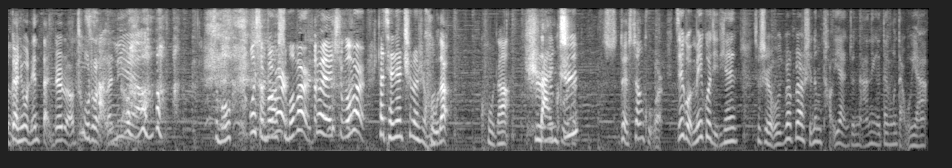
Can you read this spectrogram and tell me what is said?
我感觉我连胆汁都要吐出来了，你知道吗？什么？我想知道什么味儿？对，什么味儿？他前天吃了什么？苦的，苦的。胆汁，对，酸苦味儿。结果没过几天，就是我不知道不知道谁那么讨厌，就拿那个弹弓打乌鸦，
